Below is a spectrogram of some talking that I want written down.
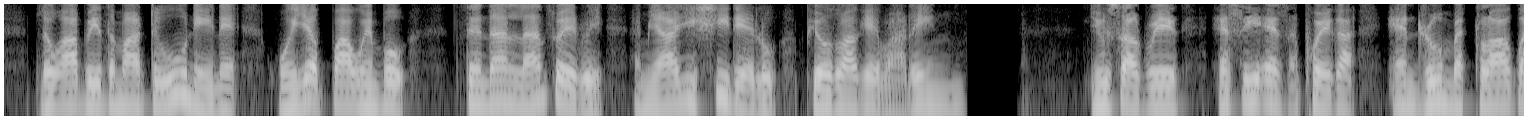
။လောအားပေးသမားတူအနေနဲ့ဝင်ရောက်ပါဝင်ဖို့သင်တန်းလမ်းသွယ်တွေအများကြီးရှိတယ်လို့ပြောသွားခဲ့ပါတယ်။ New South Wales SES အဖွဲ့က Andrew McLeod က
